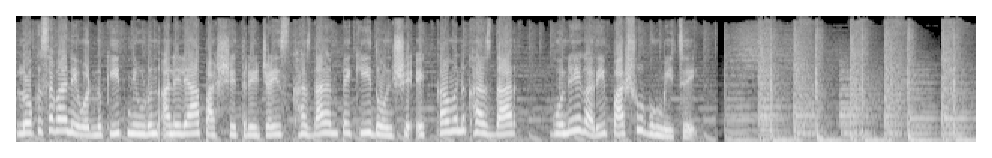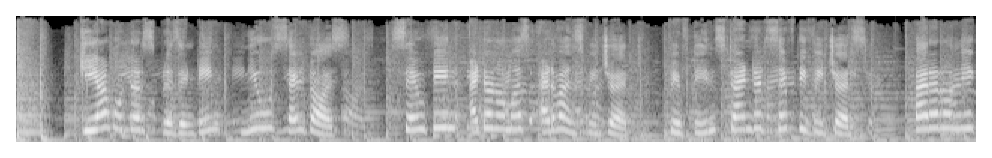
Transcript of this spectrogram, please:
लोकसभा निवडणुकीत निवडून आलेल्या पाचशे त्रेचाळीस खासदारांपैकी दोनशे एक्कावन्न खासदार गुन्हेगारी पार्श्वभूमीचे. Kia Motors presenting new Seltos. 17 autonomous advanced feature, 15 standard safety features, panoramic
